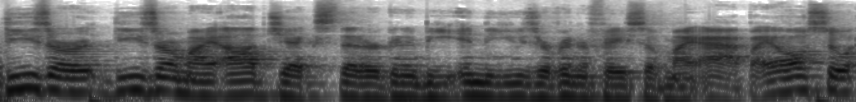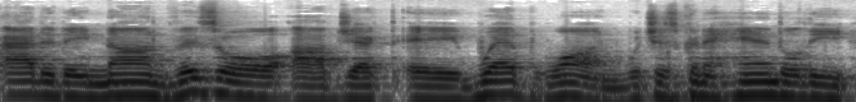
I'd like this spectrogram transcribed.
these are these are my objects that are going to be in the user interface of my app. I also added a non-visual object, a web one, which is going to handle the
